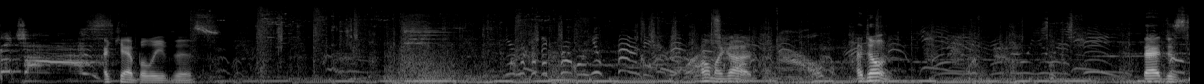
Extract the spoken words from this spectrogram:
bitches? I can't believe this. Oh my god. I don't. That just.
